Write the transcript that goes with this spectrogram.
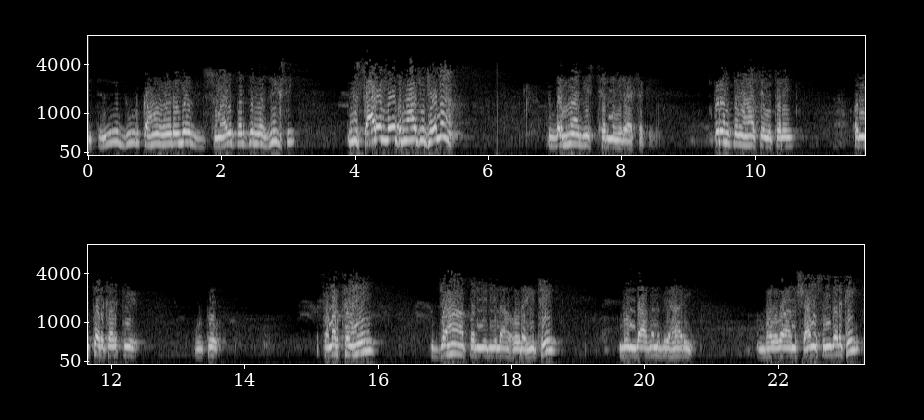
इतनी दूर कहाँ हो रही है? सुनाई पड़ती नज़दीक सी। क्योंकि सारे लोग नाच उठे ना। तो ब्रह्मा जी स्थिर नहीं रह सके। तुरंत वहाँ से उतरे और उतर करके वो तो समर्थ हैं जहाँ पर ये लीला हो रही थी, वृंदावन बिहारी, भगवान श्याम सुंदर की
